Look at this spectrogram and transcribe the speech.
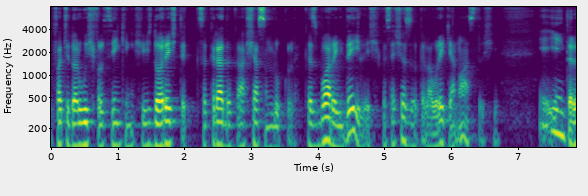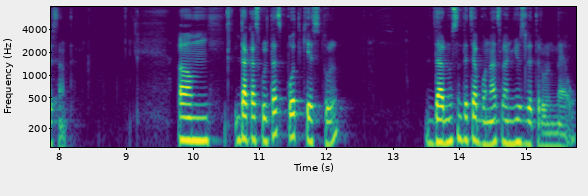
face doar wishful thinking și își dorește să creadă că așa sunt lucrurile, că zboară ideile și că se așează pe la urechea noastră și e, e interesant. Um, dacă ascultați podcastul, dar nu sunteți abonați la newsletterul meu,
